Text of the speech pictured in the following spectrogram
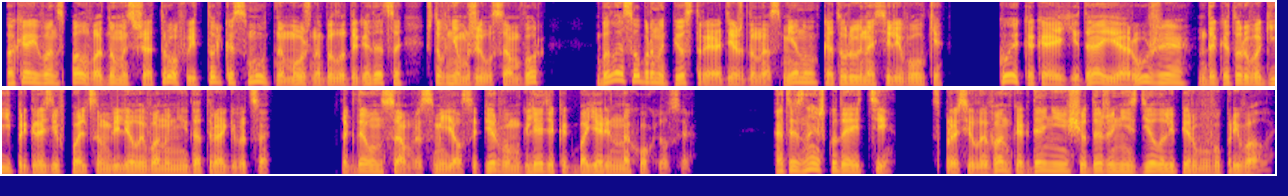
Пока Иван спал в одном из шатров, и только смутно можно было догадаться, что в нем жил сам вор — была собрана пестрая одежда на смену, которую носили волки, кое-какая еда и оружие, до которого Гий, пригрозив пальцем, велел Ивану не дотрагиваться. Тогда он сам рассмеялся первым, глядя, как боярин нахохлился. «А ты знаешь, куда идти?» — спросил Иван, когда они еще даже не сделали первого привала.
